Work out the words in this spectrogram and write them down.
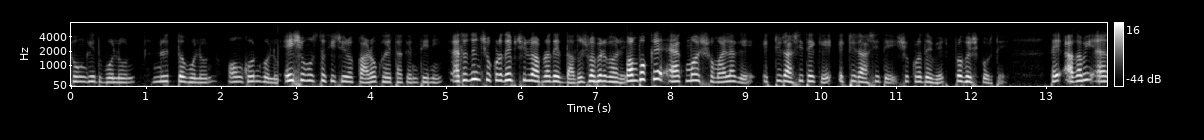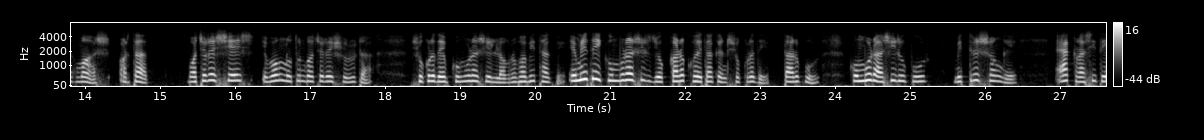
সংগীত বলুন, নৃত্য বলুন, অঙ্কন বলুন, এই সমস্ত কিছুর কারক হয়ে থাকেন তিনি। এতদিন শুক্রদেব ছিল আপনাদের দ্বাদশ ভাবের ঘরে। কমপক্ষে এক মাস সময় লাগে একটি রাশি থেকে একটি রাশিতে শুক্রদেবের প্রবেশ করতে। তাই আগামী এক মাস, অর্থাৎ বছরের শেষ এবং নতুন বছরের শুরুটা শুক্রদেব কুম্ভ রাশির লগ্নভাবেই থাকবে। এমনিতেই কুম্ভ রাশির যোগকারক হয়ে থাকেন শুক্রদেব। তার উপর কুম্ভ রাশির উপর মিত্রের সঙ্গে এক রাশিতে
